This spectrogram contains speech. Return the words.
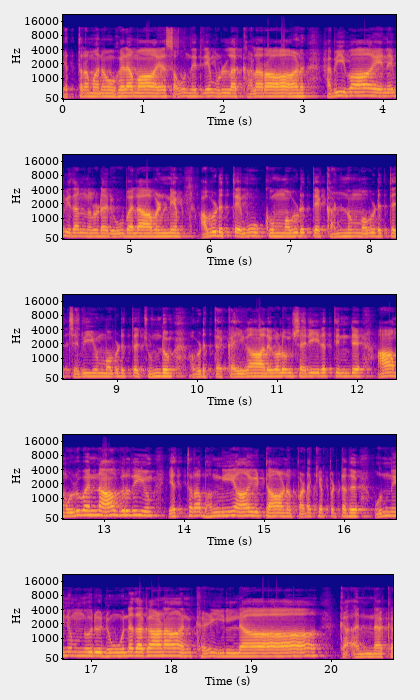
എത്ര മനോഹരമായ സൗന്ദര്യമുള്ള കളറാണ്. ഹബീബായ നബിതങ്ങളുടെ രൂപലാവണ്യം. അവിടുത്തെ മൂക്കും അവിടുത്തെ കണ്ണും അവിടുത്തെ ചെവിയും അവിടുത്തെ ചുണ്ടും അവിടുത്തെ കൈകാലുകളും ശരീരത്തിന്റെ ആ മുഴുവൻ ആകൃതിയും എത്ര ഭംഗിയായിട്ടാണ് പടയ്ക്കപ്പെട്ടത്. ഒന്നിനും ഒരു ന്യൂനത കാണാൻ കഴിയില്ല. കന്നക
